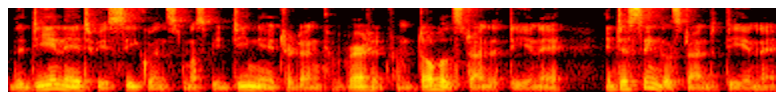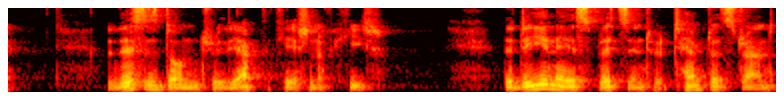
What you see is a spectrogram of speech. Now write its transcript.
the DNA to be sequenced must be denatured and converted from double-stranded DNA into single-stranded DNA. This is done through the application of heat. The DNA splits into a template strand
